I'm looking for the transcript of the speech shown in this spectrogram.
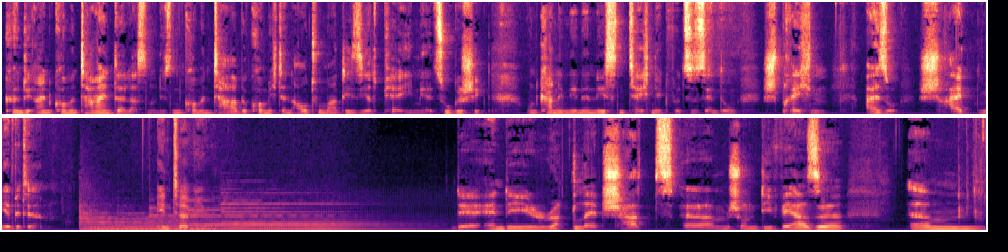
könnt ihr einen Kommentar hinterlassen und diesen Kommentar bekomme ich dann automatisiert per E-Mail zugeschickt und kann ihn in der nächsten Technikwürze-Sendung sprechen. Also schreibt mir bitte. Interview. Der Andy Rutledge hat ähm, schon diverse ähm,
